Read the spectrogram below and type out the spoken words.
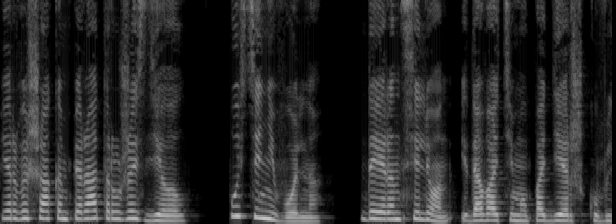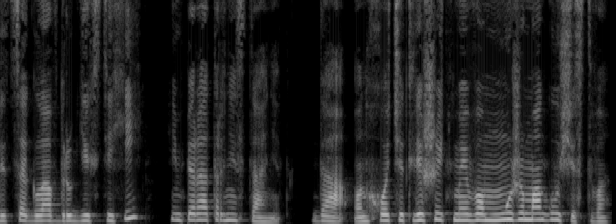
Первый шаг император уже сделал, пусть и невольно. Дейрон силен, и давать ему поддержку в лице глав других стихий император не станет. Да, он хочет лишить моего мужа могущества,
